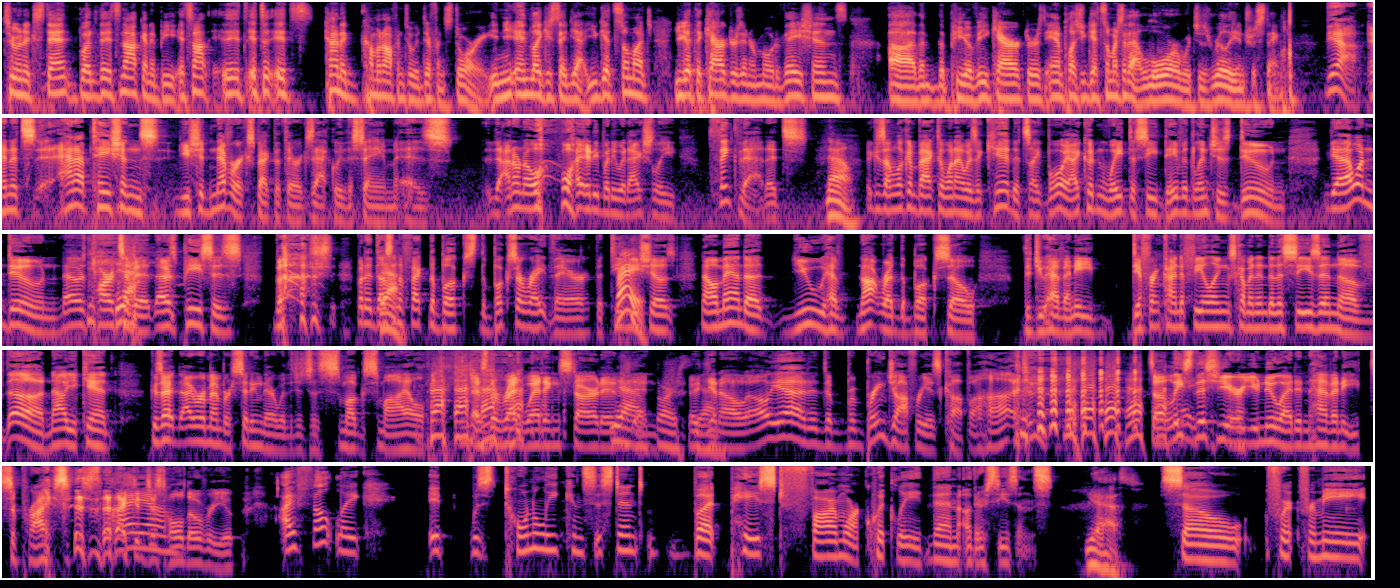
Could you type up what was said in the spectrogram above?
to an extent, but it's not going to be. It's not. It, it's it's kind of coming off into a different story. And, you, and like you said, yeah, you get so much. You get the characters' inner motivations, uh, the the POV characters, and plus you get so much of that lore, which is really interesting. Yeah, and it's adaptations. You should never expect that they're exactly the same as. I don't know why anybody would actually think that. It's No, because I'm looking back to when I was a kid. It's like, boy, I couldn't wait to see David Lynch's Dune. Yeah, that wasn't Dune. That was parts of it. That was pieces. But but it doesn't Yeah. affect the books. The books are right there. The TV Right. shows. Now, Amanda, you have not read the book, so did you have any different kind of feelings coming into the season of uh, now you can't? Because I, I remember sitting there with just a smug smile as the red wedding started. Yeah, of and, course, uh, yeah. You know, oh yeah, to, to bring Joffrey his cup, uh huh. so at least this year, you knew I didn't have any surprises that I, I, could just um, hold over you. I felt like it was tonally consistent, but paced far more quickly than other seasons. yes, So for for me,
